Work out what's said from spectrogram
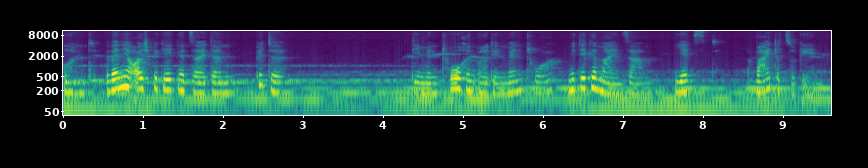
Und wenn ihr euch begegnet seid, dann bitte die Mentorin oder den Mentor mit dir gemeinsam jetzt weiterzugehen.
